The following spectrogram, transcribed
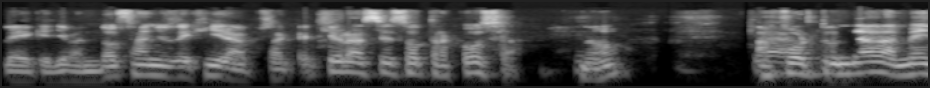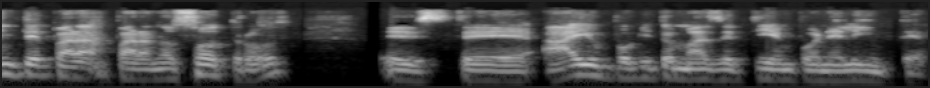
que llevan dos años de gira, pues a qué hora haces otra cosa, ¿no? Afortunadamente para, para nosotros, este, hay un poquito más de tiempo en el inter,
